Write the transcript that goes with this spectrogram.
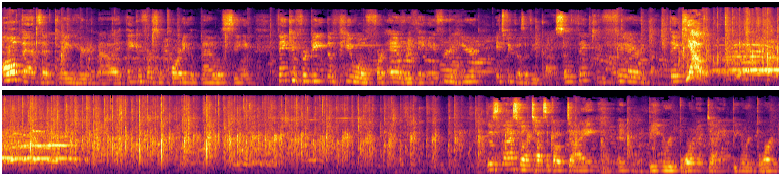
all bands that played here tonight. Thank you for supporting the metal scene. Thank you for being the fuel for everything. If we're here, it's because of you guys. So thank you very much. Thank you! This last one talks about dying and being reborn and dying, being reborn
